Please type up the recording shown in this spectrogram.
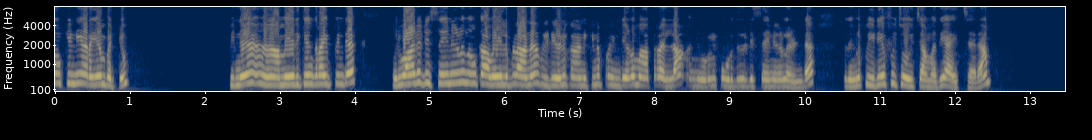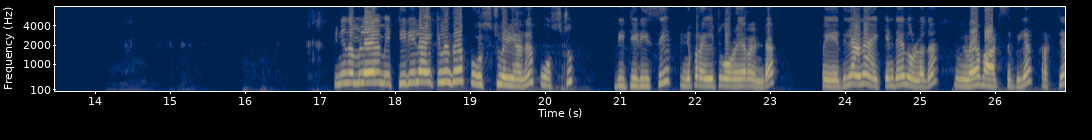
നോക്കിയിട്ടുണ്ടെങ്കിൽ അറിയാൻ പറ്റും. പിന്നെ അമേരിക്കൻ ക്രൈപ്പിന്റെ ഒരുപാട് ഡിസൈനുകൾ നമുക്ക് അവൈലബിൾ ആണ്. വീഡിയോയിൽ കാണിക്കുന്ന പ്രിന്റുകൾ മാത്രമല്ല അഞ്ഞൂറിൽ കൂടുതൽ ഡിസൈനുകൾ ഉണ്ട്. അപ്പൊ നിങ്ങൾ പി ഡി എഫ് ചോദിച്ചാൽ മതി അയച്ചുതരാം പിന്നെ നമ്മൾ മെറ്റീരിയൽ അയക്കുന്നത് പോസ്റ്റ് വഴിയാണ്. പോസ്റ്റും ഡി ടി ഡി സി പിന്നെ പ്രൈവറ്റ് കൊറിയർ ഉണ്ട്. അപ്പോൾ ഏതിലാണ് അയക്കേണ്ടതെന്നുള്ളത് നിങ്ങൾ വാട്സപ്പിൽ കറക്റ്റ്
